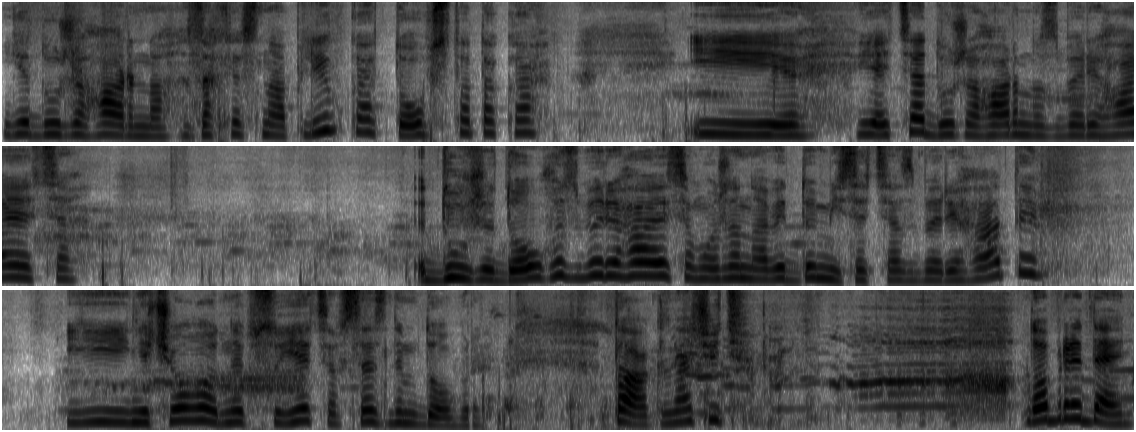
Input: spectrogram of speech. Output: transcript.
є дуже гарна захисна плівка, товста така. І яйця дуже гарно зберігається. Дуже довго зберігається, можна навіть до місяця зберігати. І нічого не псується, все з ним добре. Так, значить, добрий день.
